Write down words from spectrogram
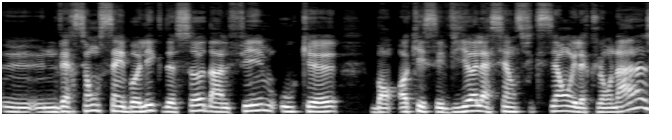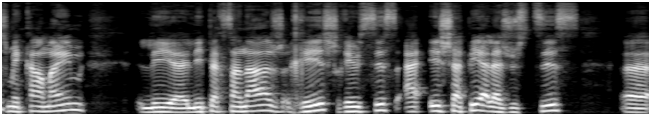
une, version symbolique de ça dans le film où que, bon, ok, c'est via la science-fiction et le clonage, mais quand même, les, euh, les personnages riches réussissent à échapper à la justice euh,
